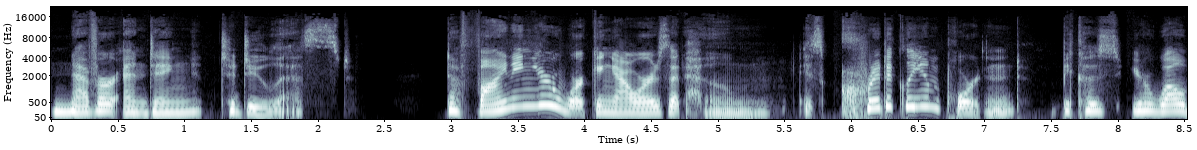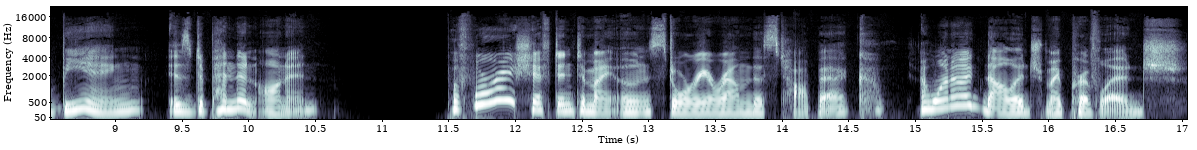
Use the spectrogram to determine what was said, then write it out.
never ending to do list. Defining your working hours at home is critically important because your well being is dependent on it. Before I shift into my own story around this topic, I want to acknowledge my privilege.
